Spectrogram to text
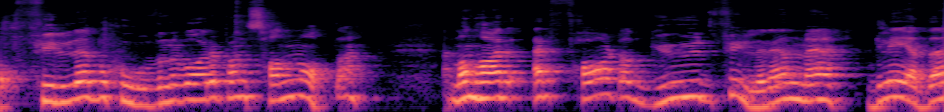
oppfylle behovene våre på en sann måte. Man har erfart at Gud fyller en med glede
